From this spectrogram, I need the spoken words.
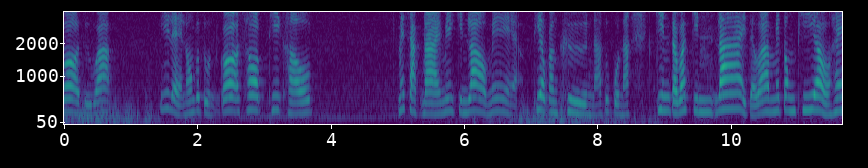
ก็ถือว่านี่แหละน้องกร์ตูนก็ชอบที่เขาไม่สักดายไม่กินเหล้าไม่เที่ยวกลางคืนนะ ทุกคนนะกินแต่ว่ากินได้แต่ว่าไม่ต้องเที่ยวให้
